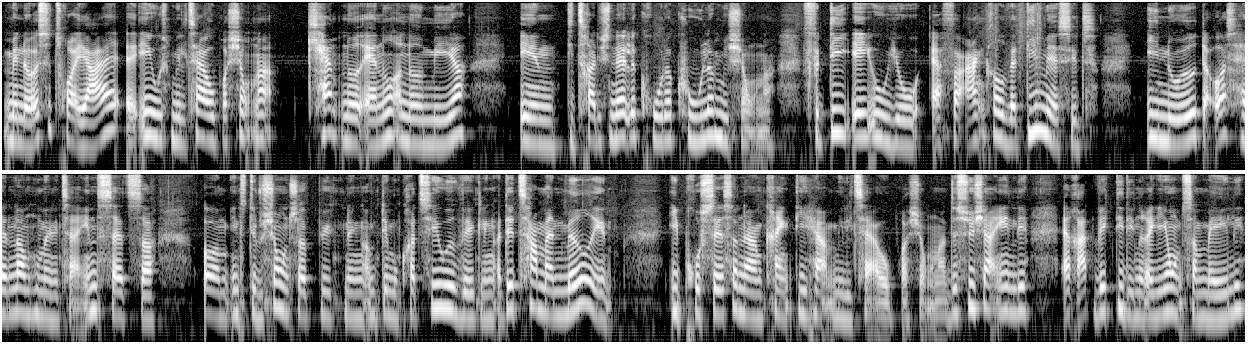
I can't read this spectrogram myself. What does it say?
men også tror jeg, at EU's militære operationer kan noget andet og noget mere end de traditionelle krudt- og kugler-missioner, fordi EU jo er forankret værdimæssigt i noget, der også handler om humanitære indsatser, om institutionsopbygning, om demokratiudvikling, og det tager man med ind i processerne omkring de her militære operationer. Det synes jeg egentlig er ret vigtigt i en region som Mali,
